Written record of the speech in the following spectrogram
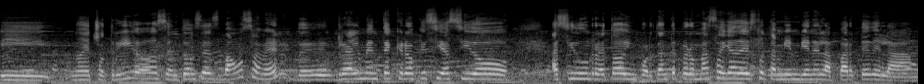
y no he hecho tríos, entonces vamos a ver, de- realmente creo que sí ha sido, ha sido un reto importante, pero más allá de esto también viene la parte de la,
